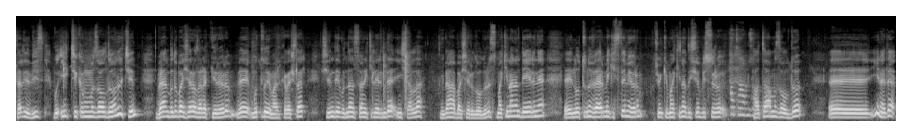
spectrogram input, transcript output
Tabii biz bu ilk çıkımımız olduğu için ben bunu başarı olarak görüyorum ve mutluyum arkadaşlar. Şimdi bundan sonrakilerinde inşallah daha başarılı oluruz. Makinenin değerini, e, notunu vermek istemiyorum. Çünkü makine dışı bir sürü Hatamız oldu. hatamız oldu. Ee, yine de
